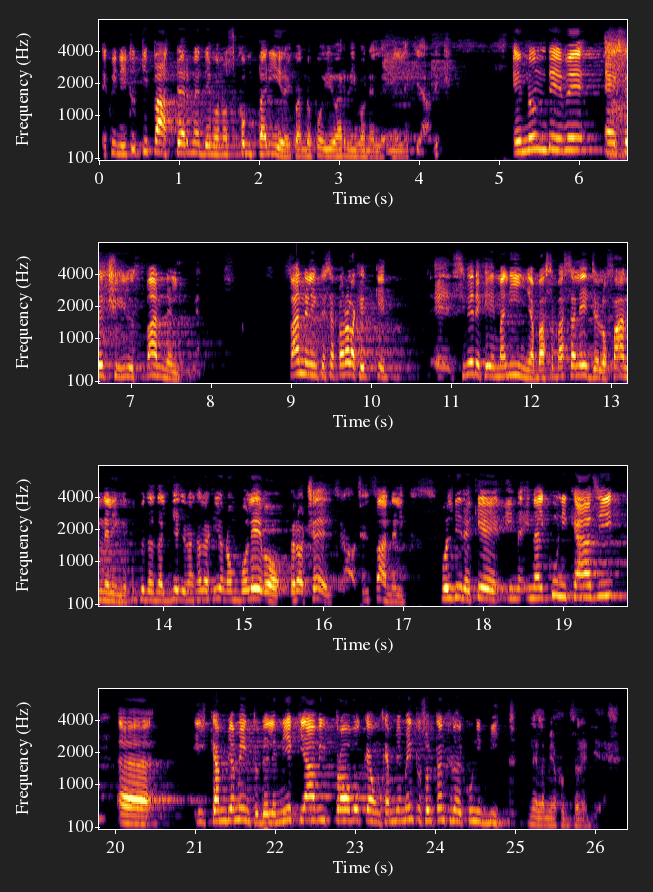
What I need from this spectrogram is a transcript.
E quindi tutti i pattern devono scomparire quando poi io arrivo nelle, nelle chiavi e non deve esserci il funneling. Funneling, questa parola che, che e si vede che è maligna, basta, basta leggerlo, funneling, proprio da, dal dietro una cosa che io non volevo, però c'è, no, il funneling. Vuol dire che in, in alcuni casi eh, il cambiamento delle mie chiavi provoca un cambiamento soltanto in alcuni bit nella mia funzione di hash.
